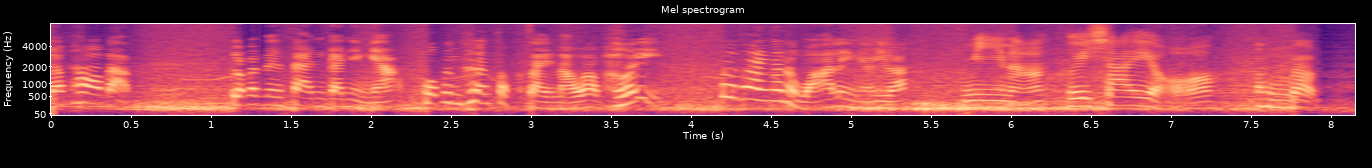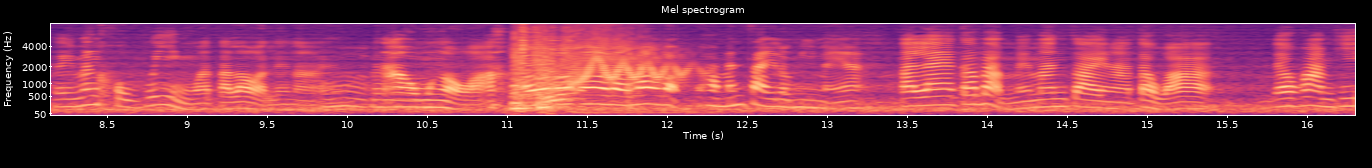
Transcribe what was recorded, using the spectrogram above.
แล้วพอแบบเราไปเป็นแฟนกันอย่างเงี้ยพวกเพื่อนๆตกใจนะว่าเฮ้ย เป็นแฟนกันเหรอวะอะไรอย่างเงี้ยมีปะ มีนะ เฮ้ยใช่เหรอ เออแบบ เฮ้ยมันคบผู้หญิงมาตลอดเลยนะ เออ มันเอามึงเหรอวะ เออเออเออเราเราแบบความมั่นใจเรามีไหมอะตอนแรกก็แบบไม่มั่นใจนะ แต่ว่าด้วยความที่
